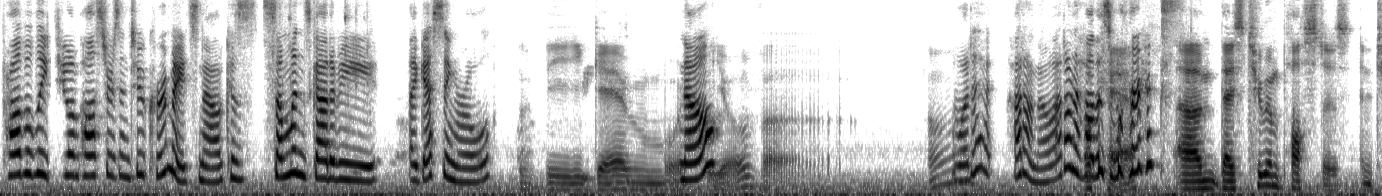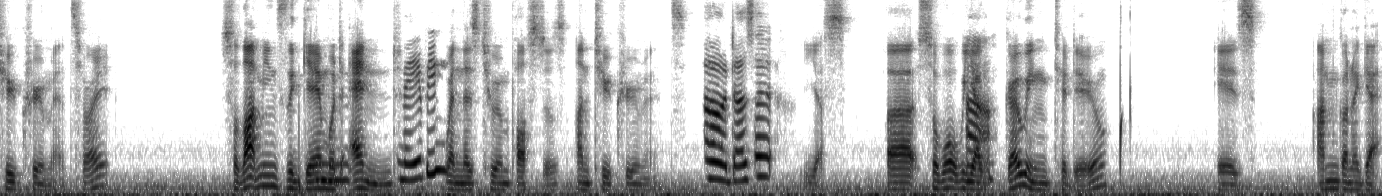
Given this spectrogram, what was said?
probably two imposters and two crewmates now. Cause someone's got to be a guessing role. The game would No? be over. Oh. Would it? I don't know. I don't know how this works. Um, there's two imposters and two crewmates, right? So that means the game would Mm, end Maybe. when there's two imposters and two crewmates. Oh, does it? Yes. Uh, so what we are Ah. going to do is I'm gonna get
